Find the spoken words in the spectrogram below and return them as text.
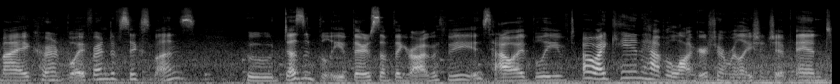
My current boyfriend of six months who doesn't believe there's something wrong with me is how I believed, oh, I can have a longer term relationship. And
